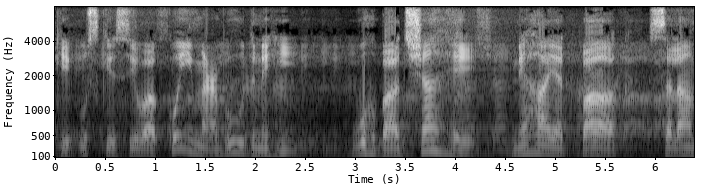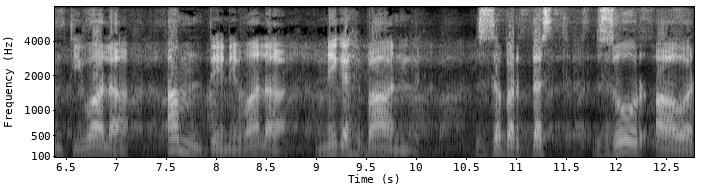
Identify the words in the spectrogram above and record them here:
کہ اس کے سوا کوئی معبود نہیں۔ وہ بادشاہ ہے، نہایت پاک، سلامتی والا، امن دینے والا، نگہبان، زبردست، زور آور،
